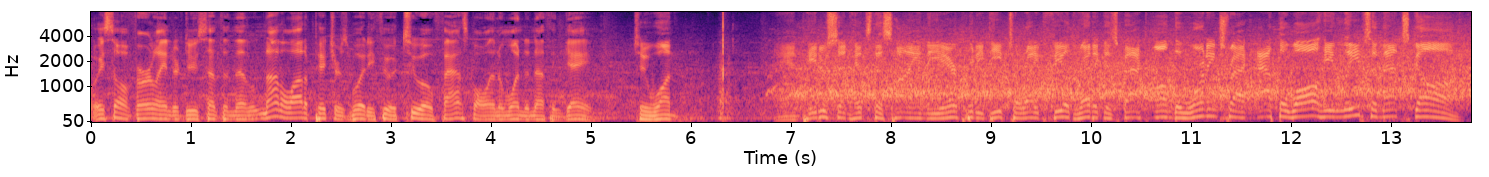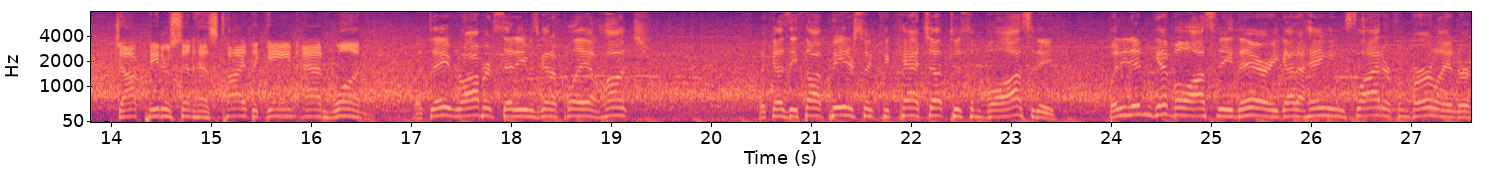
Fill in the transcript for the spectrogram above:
We saw Verlander do something that not a lot of pitchers would. He threw a 2 0 fastball in a 1 0 game. 2 1. And Pederson hits this high in the air, pretty deep to right field. Reddick is back on the warning track at the wall. He leaps, and that's gone. Joc Pederson has tied the game at one. But Dave Roberts said he was going to play a hunch because he thought Pederson could catch up to some velocity. But he didn't get velocity there. He got a hanging slider from Verlander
